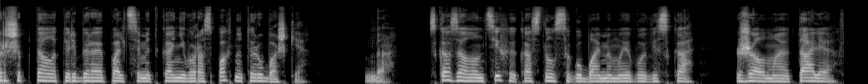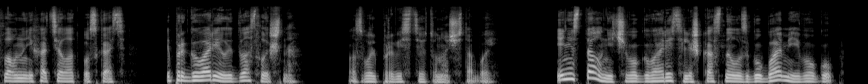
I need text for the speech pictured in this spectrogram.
Прошептала, перебирая пальцами ткань его распахнутой рубашки. «Да», сказал он тихо и коснулся губами моего виска, сжал мою талию, словно не хотел отпускать, и проговорил едва слышно. «Позволь провести эту ночь с тобой». Я не стал ничего говорить, лишь коснулась губами его губ.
